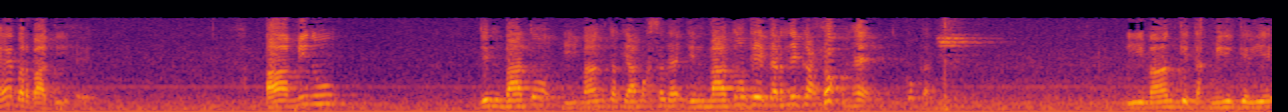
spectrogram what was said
ہے، بربادی ہے۔ آمین جن باتوں، ایمان کا کیا مقصد ہے؟ جن باتوں کے کرنے کا حکم ہے، ان کو کرنا ایمان کی تکمیل کے لیے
